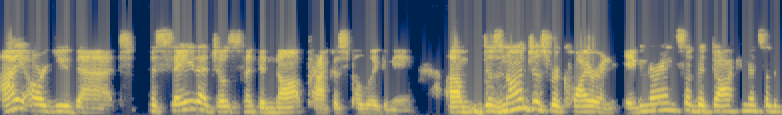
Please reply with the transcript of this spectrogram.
I argue that to say that Joseph Smith did not practice polygamy um, does not just require an ignorance of the documents of the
